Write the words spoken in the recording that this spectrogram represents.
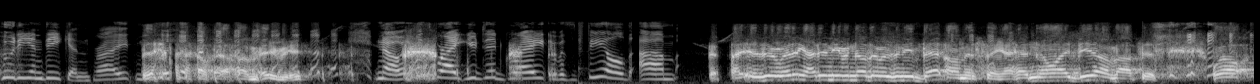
Hootie and Deacon, right? well, maybe. no, it was great. You did great. It was field. Um, uh, is there anything? I didn't even know there was any bet on this thing. I had no idea about this. Well,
